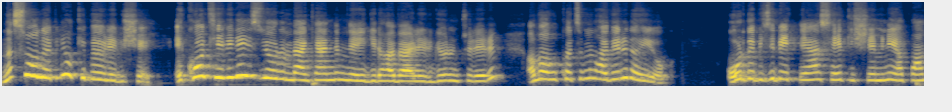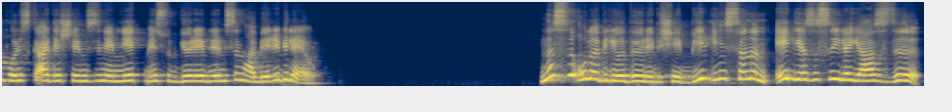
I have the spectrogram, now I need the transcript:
Nasıl olabiliyor ki böyle bir şey? Ekol TV'de izliyorum ben kendimle ilgili haberleri, görüntüleri ama avukatımın haberi dahi yok. Orada bizi bekleyen sevk işlemini yapan polis kardeşlerimizin, emniyet mensubu görevlerimizin haberi bile yok. Nasıl olabiliyor böyle bir şey? Bir insanın el yazısıyla yazdığı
